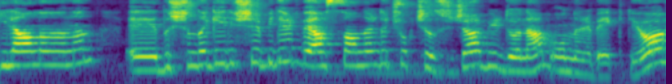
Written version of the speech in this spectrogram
planlananın e, dışında gelişebilir ve aslanların da çok çalışacağı bir dönem onları bekliyor.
